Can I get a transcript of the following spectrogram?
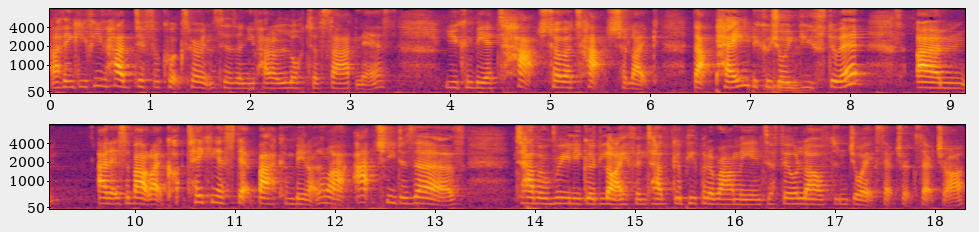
And I think if you've had difficult experiences and you've had a lot of sadness, you can be attached, so attached to like that pain because you're used to it. Um, and it's about like taking a step back and being like, no, I actually deserve to have a really good life and to have good people around me and to feel loved and joy, etc., etc.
